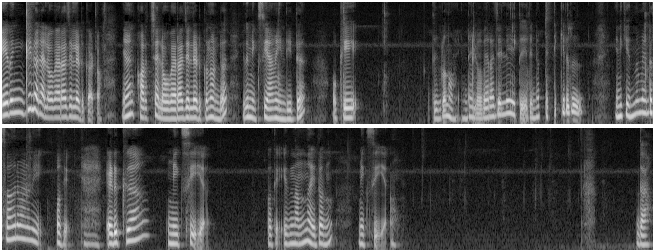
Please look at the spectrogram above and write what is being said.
ഏതെങ്കിലും ഒരു അലോവേറ ജെല്ല് എടുക്കുക കേട്ടോ. ഞാൻ കുറച്ച് അലോവേറ ജെല്ല് എടുക്കുന്നുണ്ട്. ഇത് മിക്സ് ചെയ്യാൻ വേണ്ടിയിട്ട്. ഓക്കെ തീർന്നോ? എന്റെ അലോവേറ ജെല്ലേ തീരിനെ പറ്റിക്കരുത്. എനിക്ക് എന്നും വേണ്ട സാധനമാണ് നീ. ഓക്കെ. എടുക്കുക മിക്സ് ചെയ്യുക. ഓക്കെ ഇത് നന്നായിട്ടൊന്ന് മിക്സ് ചെയ്യുക. ഇതാ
